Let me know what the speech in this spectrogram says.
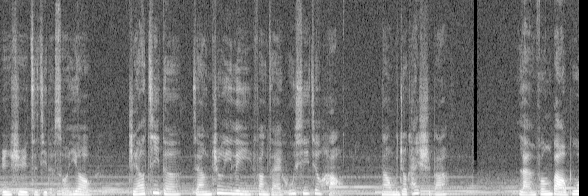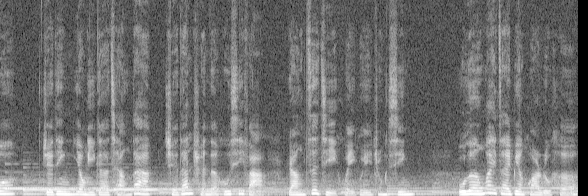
允许自己的所有，只要记得将注意力放在呼吸就好。那我们就开始吧。蓝风暴波，决定用一个强大却单纯的呼吸法，让自己回归中心。无论外在变化如何。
